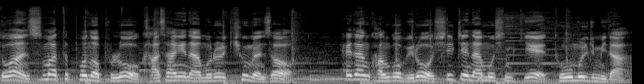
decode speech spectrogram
또한 스마트폰 어플로 가상의 나무를 키우면서 해당 광고비로 실제 나무 심기에 도움을 줍니다.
